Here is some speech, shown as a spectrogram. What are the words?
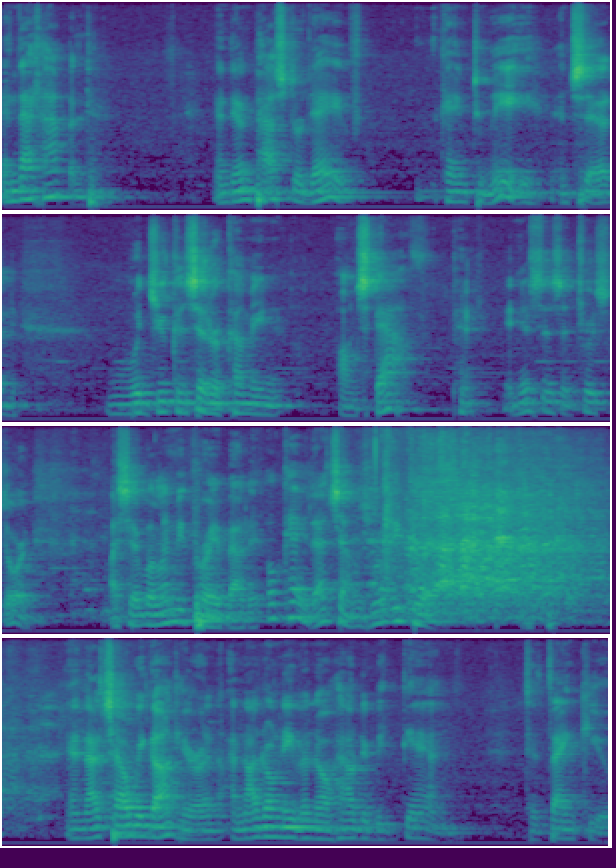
And that happened. And then Pastor Dave came to me and said, Would you consider coming on staff? and this is a true story. I said, Well, let me pray about it. Okay, that sounds really good. and that's how we got here. And, and I don't even know how to begin to thank you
